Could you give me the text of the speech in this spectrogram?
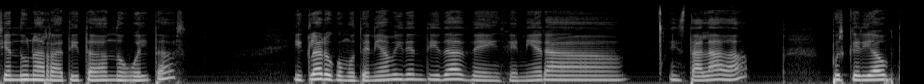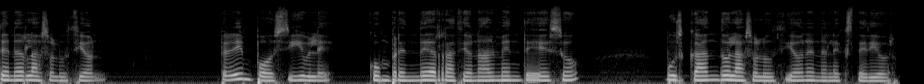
siendo una ratita dando vueltas. Y claro, como tenía mi identidad de ingeniera instalada, pues quería obtener la solución. Pero era imposible comprender racionalmente eso buscando la solución en el exterior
